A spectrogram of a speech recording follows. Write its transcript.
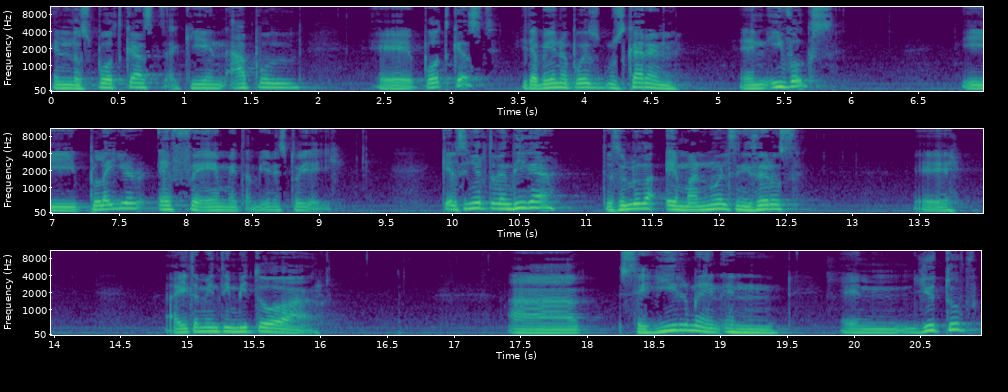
en los podcasts, aquí en Apple eh, Podcast. Y también me puedes buscar en, en Evox y Player FM. También estoy ahí. Que el Señor te bendiga. Te saluda Emanuel Ceniceros. Eh, ahí también te invito a, a seguirme en, en, en YouTube.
